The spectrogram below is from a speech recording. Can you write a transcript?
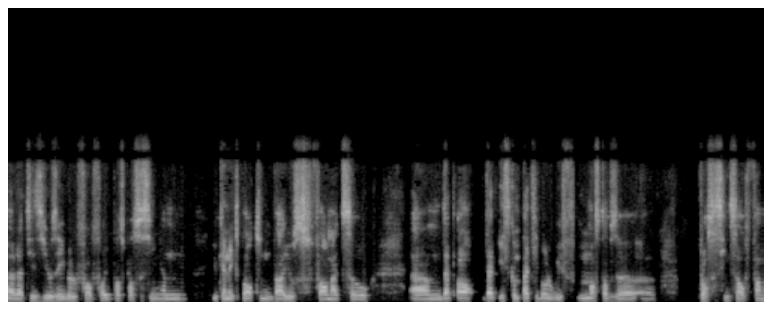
uh, that is usable for for post-processing, and you can export in various formats. So um, that are that is compatible with most of the uh, processing software,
